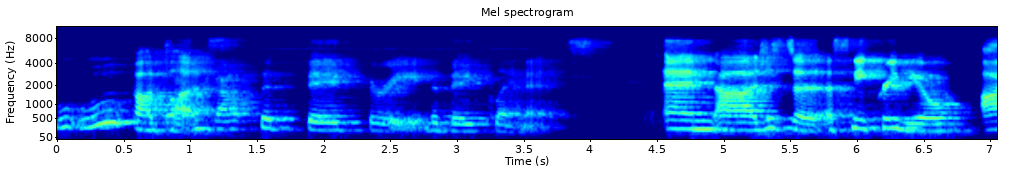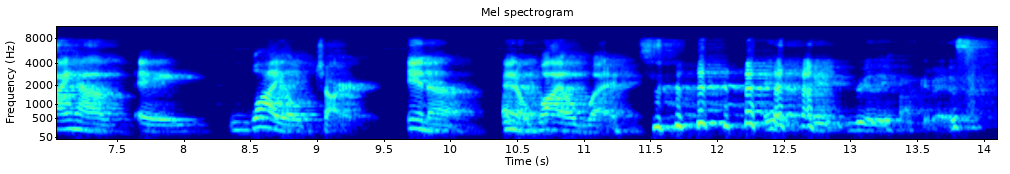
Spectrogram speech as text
ooh, ooh, God bless. about the big three the big planets and uh, just a, a, sneak preview, I have a wild chart in a in a wild way. it, it really fucking is.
